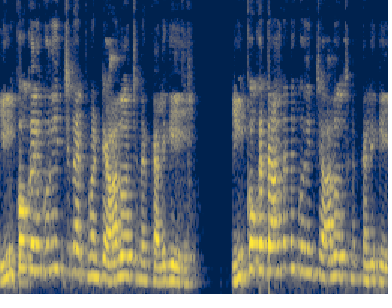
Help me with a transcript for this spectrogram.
ఇంకొకరి గురించినటువంటి ఆలోచన కలిగి ఇంకొక దానిని గురించి ఆలోచన కలిగి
